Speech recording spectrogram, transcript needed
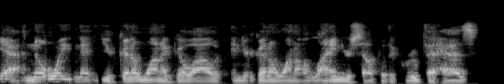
yeah, knowing that you're going to want to go out and you're going to want to align yourself with a group that has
